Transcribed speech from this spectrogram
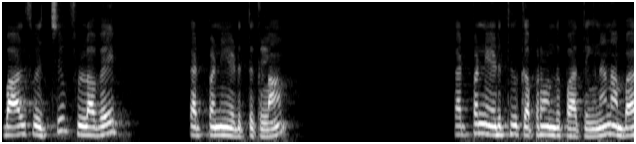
பால்ஸ் வச்சு ஃபுல்லாகவே கட் பண்ணி எடுத்துக்கலாம். கட் பண்ணி எடுத்ததுக்கப்புறம் வந்து பார்த்தீங்கன்னா நம்ம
